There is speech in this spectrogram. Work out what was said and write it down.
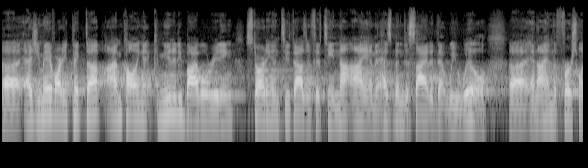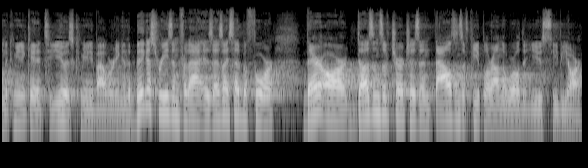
Uh, as you may have already picked up, I'm calling it Community Bible Reading starting in 2015. Not I am. It has been decided that we will, uh, and I am the first one to communicate it to you as Community Bible Reading. And the biggest reason for that is, as I said before, there are dozens of churches and thousands of people around the world that use CBR.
